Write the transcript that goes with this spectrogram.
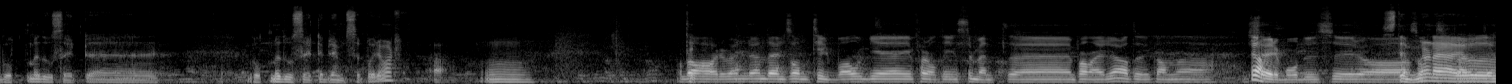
godt med doserte Godt med doserte bremser på det, i hvert fall. Og Og da har du vel en del sånn tilvalg eh, i forhold til instrumentpaneler? At du kan eh, Ja. kjøremoduser og Stemmer. sånt Det er jo.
